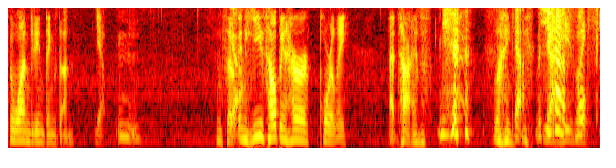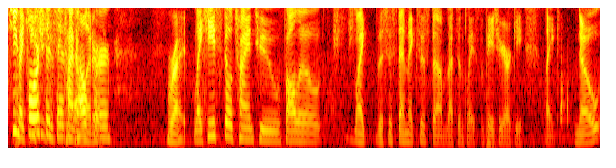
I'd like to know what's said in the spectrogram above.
the one getting things done. yeah Mhm. And so, Yeah. and he's helping her poorly at times. yeah. Like, yeah but she Yeah, kind of fo- like- she like forces just him to kind of help her- her. Right. like he's still trying to follow like the systemic system that's in place the patriarchy. Like no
